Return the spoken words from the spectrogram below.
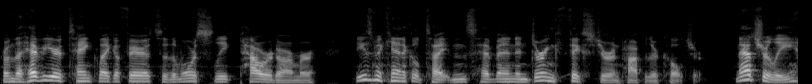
From the heavier tank-like affairs to the more sleek, powered armor, these mechanical titans have been an enduring fixture in popular culture. Naturally,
